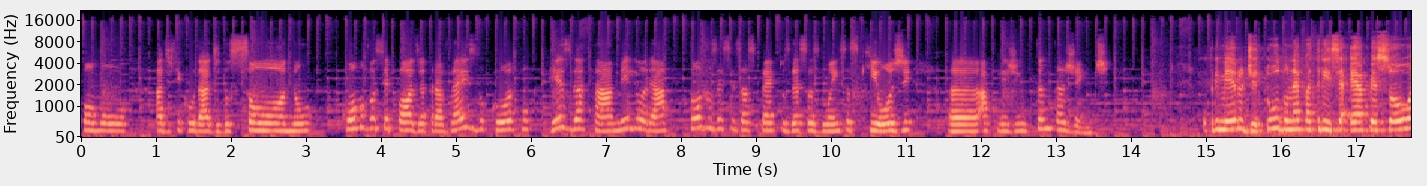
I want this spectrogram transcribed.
como a dificuldade do sono, como você pode, através do corpo, resgatar, melhorar todos esses aspectos dessas doenças que hoje uh, afligem tanta gente. O primeiro de tudo, né, Patrícia, é a pessoa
